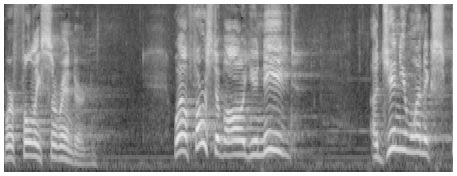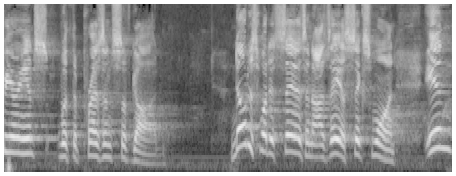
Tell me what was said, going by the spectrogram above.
we're fully surrendered? Well, first of all, you need a genuine experience with the presence of God. Notice what it says in Isaiah 6 1. In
